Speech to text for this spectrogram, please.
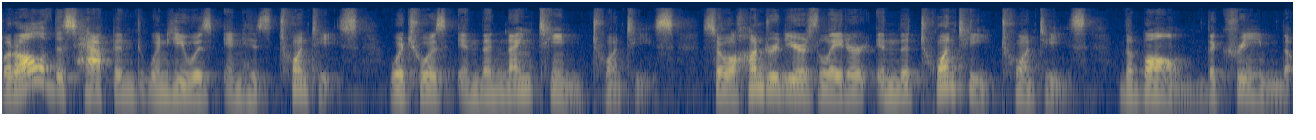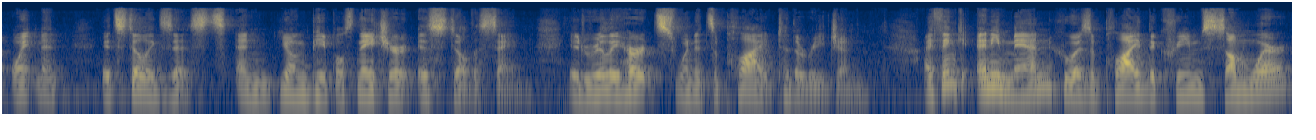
But all of this happened when he was in his 20s, which was in the 1920s. So a hundred years later, in the 2020s, the balm, the cream, the ointment, it still exists, and young people's nature is still the same. It really hurts when it's applied to the region. I think any man who has applied the cream somewhere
